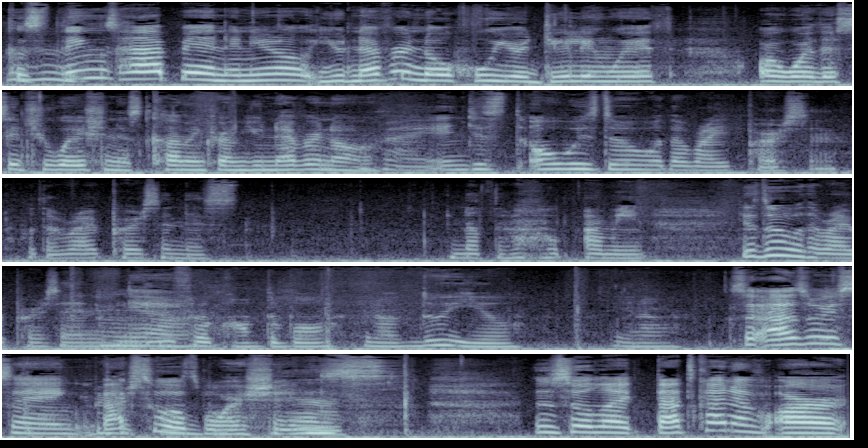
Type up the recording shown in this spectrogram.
because mm. things happen, and you know, you never know who you're dealing with, or where the situation is coming from. You never know. Right, and just always do it with the right person. With the right person is nothing. I mean, just do it with the right person. Yeah. You feel comfortable. You know, do you? You know. So as we are saying, Be back to abortions. So like that's kind of our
